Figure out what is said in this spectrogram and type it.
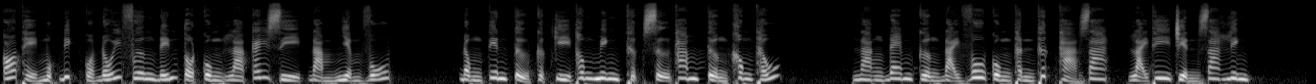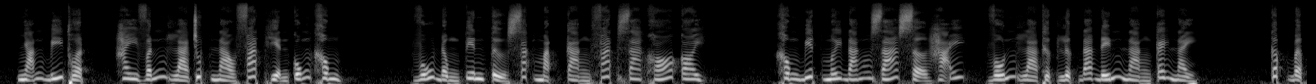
Có thể mục đích của đối phương đến tột cùng là cái gì đảm nhiệm vũ. Đồng tiên tử cực kỳ thông minh thực sự tham tưởng không thấu. Nàng đem cường đại vô cùng thần thức thả ra, lại thi triển ra linh. Nhãn bí thuật, hay vẫn là chút nào phát hiện cũng không. Vũ đồng tiên tử sắc mặt càng phát ra khó coi. Không biết mới đáng giá sợ hãi, vốn là thực lực đã đến nàng cái này. Cấp bậc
